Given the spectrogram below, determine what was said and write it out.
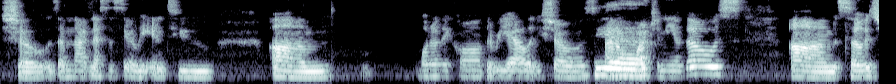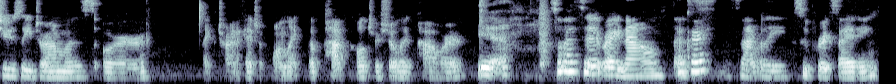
shows. I'm not necessarily into. Um, what are they called? The reality shows. I don't watch any of those. Um, so it's usually dramas or like trying to catch up on like the pop culture show like Power. yeah. So that's it right now. That's, Okay. It's not really super exciting.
